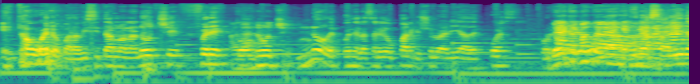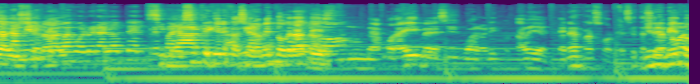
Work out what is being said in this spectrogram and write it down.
está bueno para visitarlo a la noche, A fresco, la noche. no después de la salida de un parque, yo lo haría después. Porque Claro, te manda una salida adicional. es que puedes volver al hotel, si me decís que tiene estacionamiento gratis, por ahí me decís, bueno, listo, está bien, tenés razón, ese estacionamiento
